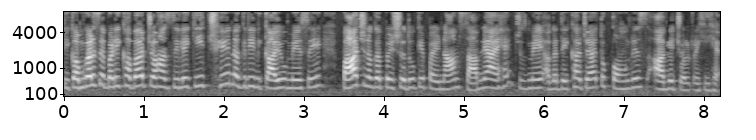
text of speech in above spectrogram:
टीकमगढ़ से बड़ी खबर, जहाँ ज़िले की छह नगरीय निकायों में से पाँच नगर परिषदों के परिणाम सामने आए हैं, जिसमें अगर देखा जाए तो कांग्रेस आगे चल रही है।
